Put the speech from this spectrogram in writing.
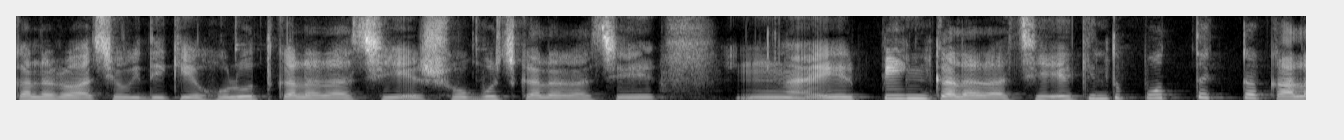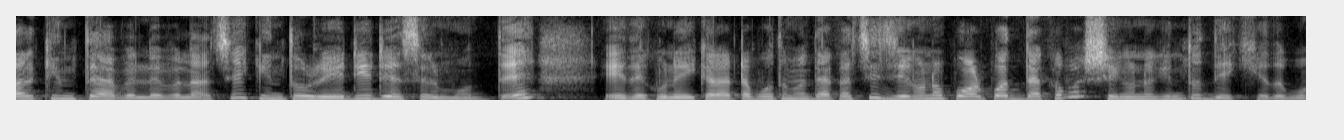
কালারও আছে ওইদিকে, হলুদ কালার আছে, এর সবুজ কালার আছে এর পিঙ্ক কালার আছে, এর কিন্তু প্রত্যেকটা কালার কিন্তু অ্যাভেলেবেল আছে, কিন্তু রেডি ড্রেসের মধ্যে, এই দেখুন, এই কালারটা প্রথমে দেখাচ্ছি, যেগুলো পরপর দেখাবো, সেগুলো কিন্তু দেখিয়ে দেবো।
